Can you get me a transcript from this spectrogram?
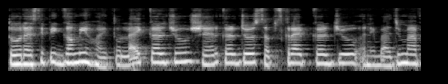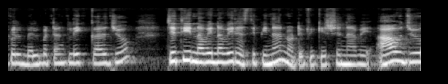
તો રેસીપી ગમી હોય તો લાઈક કરજો, શેર કરજો સબસ્ક્રાઈબ કરજો અને બાજુમાં આપેલ બેલ બટન ક્લિક કરજો. જેથી નવી નવી રેસીપીના નોટિફિકેશન આવે. આવજો.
